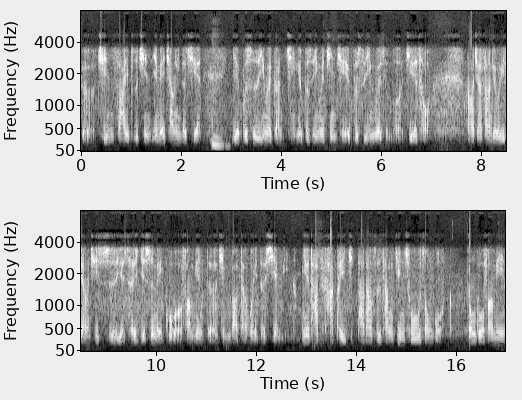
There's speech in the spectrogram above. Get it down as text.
个情杀，也不是情，也没抢你的钱，嗯，也不是因为感情，也不是因为金钱，也不是因为什么结仇，然后加上刘一良其实也是也是美国方面的情报单位的县民啊，因为他他可以他当时常进出中国。中国方面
